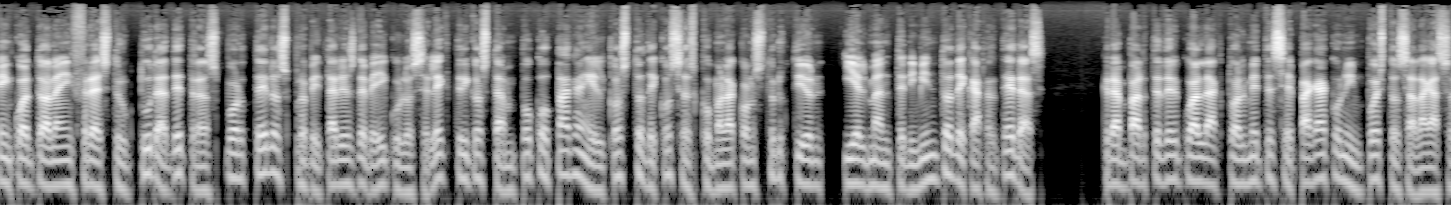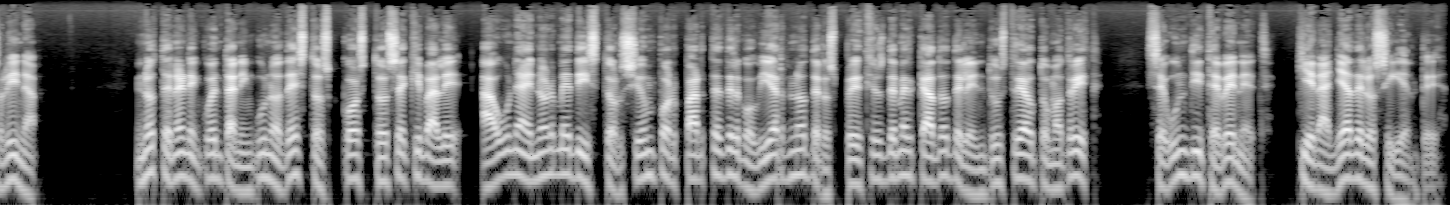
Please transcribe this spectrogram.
En cuanto a la infraestructura de transporte, los propietarios de vehículos eléctricos tampoco pagan el costo de cosas como la construcción y el mantenimiento de carreteras, gran parte del cual actualmente se paga con impuestos a la gasolina, no tener en cuenta ninguno de estos costos equivale a una enorme distorsión por parte del gobierno de los precios de mercado de la industria automotriz, según dice Bennett, quien añade lo siguiente.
